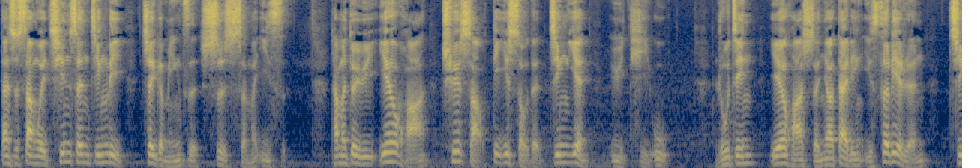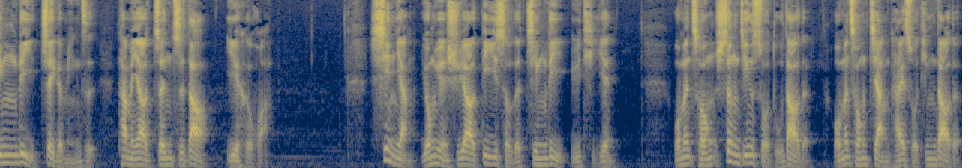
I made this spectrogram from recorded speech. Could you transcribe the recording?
但是尚未亲身经历这个名字是什么意思，他们对于耶和华缺少第一手的经验与体悟。如今耶和华神要带领以色列人经历这个名字，他们要真知道耶和华。信仰永远需要第一手的经历与体验。我们从圣经所读到的，我们从讲台所听到的，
